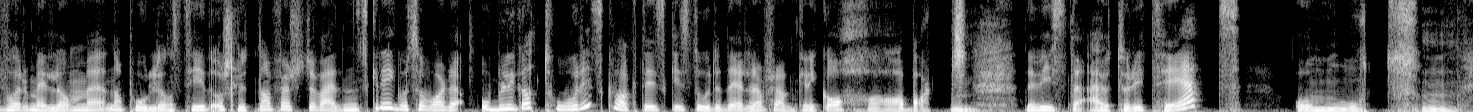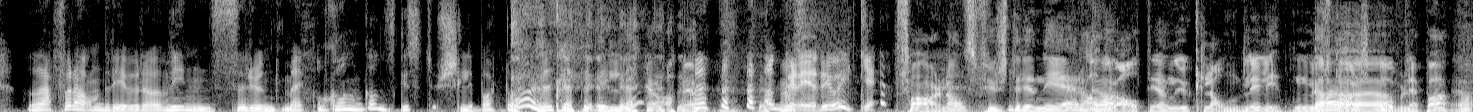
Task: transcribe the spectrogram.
for mellom Napoleons tid og slutten av første verdenskrig så var det obligatorisk faktisk i store deler av Frankrike å ha bart. Mm. Det viste autoritet og mot. Mm. Og Derfor han driver og vinser rundt med og gan- ganske stusslig bart òg, har dere sett det bildet? Ja, ja. Han kler det jo ikke. Faren hans, fyrst Renier, hadde Ja. jo alltid en uklanderlig liten Ja, ja, mustasje ja. på overleppa. Ja.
